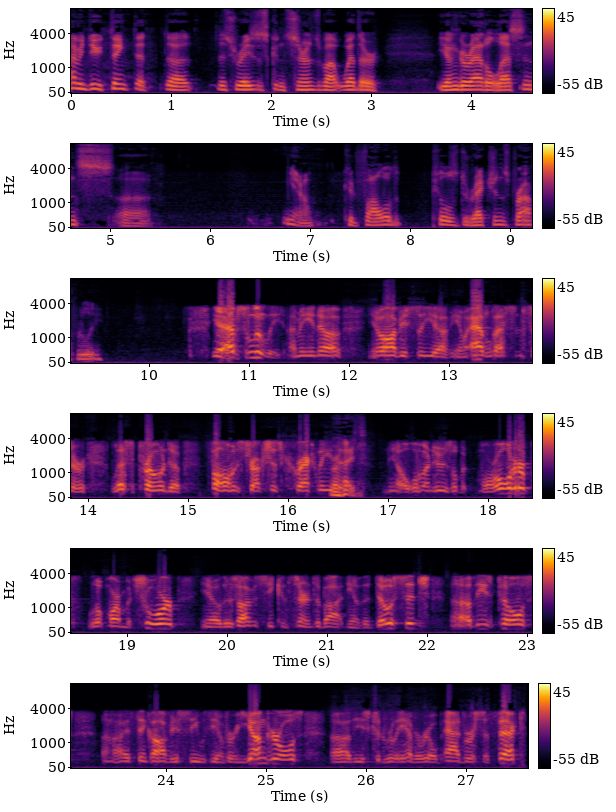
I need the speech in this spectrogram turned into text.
I mean, do you think that uh, this raises concerns about whether younger adolescents, uh, you know, could follow the pill's directions properly? Yeah, absolutely. I mean, uh, you know, obviously, uh, you know, adolescents are less prone to follow instructions correctly right. than you know a woman who's a little bit more older, a little more mature. You know, there's obviously concerns about you know the dosage uh, of these pills. Uh, I think obviously with you know very young girls, uh, these could really have a real adverse effect.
